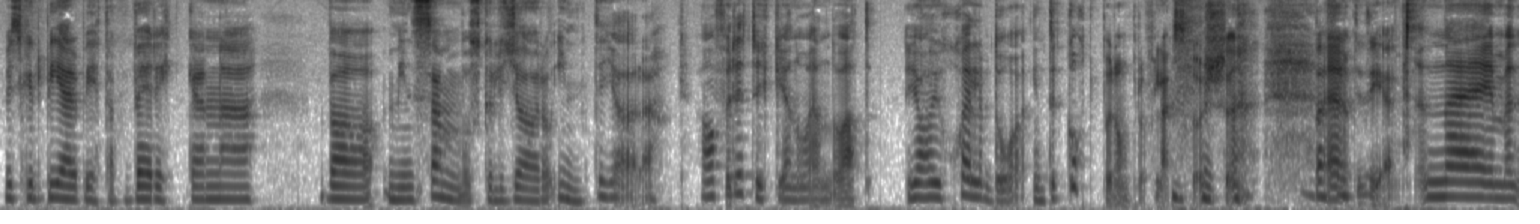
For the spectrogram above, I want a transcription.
Vi skulle bearbeta verkarna, vad min sambo skulle göra och inte göra. Ja, för det tycker jag nog ändå att jag har ju själv då inte gått på de profylaxkurser. Varför inte det? Nej, men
